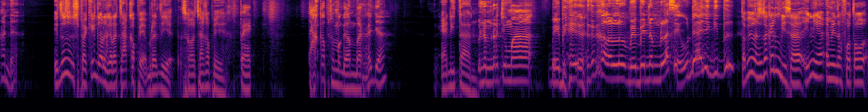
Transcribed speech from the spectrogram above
Ada. Itu speknya gara-gara cakep ya berarti ya? Soal cakep ya? Spek. Cakep sama gambar aja. Editan. Bener-bener cuma BB. Itu kalau lu BB 16 ya udah aja gitu. Tapi maksudnya kan bisa ini ya eh, minta foto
